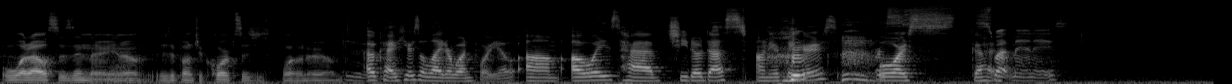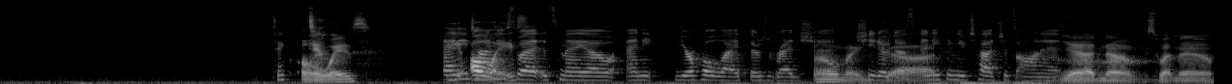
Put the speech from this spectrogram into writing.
what else is in there, you know? There's a bunch of corpses just floating around. Dude. Okay, here's a lighter one for you. Um, always have Cheeto dust on your fingers, Or or s- s- go ahead. Sweat mayonnaise. Take Always. Anytime always. you sweat, it's mayo. Any your whole life, there's red shit. Oh my Cheeto God. dust. Anything you touch, it's on it. Yeah, no, sweat mayo.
